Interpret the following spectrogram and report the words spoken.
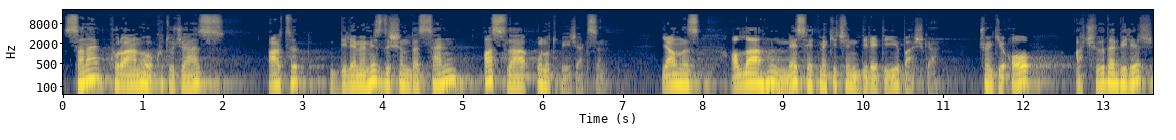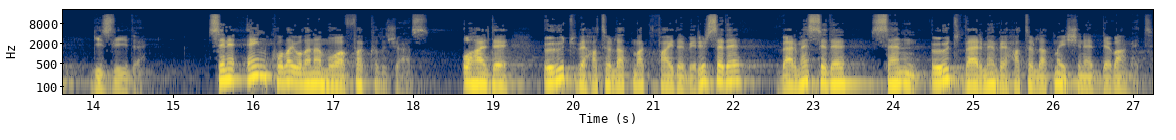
sana Kur'an'ı okutacağız, artık dilememiz dışında sen asla unutmayacaksın. Yalnız Allah'ın neshetmek için dilediği başka. Çünkü O açığı da bilir, gizliyi de. Seni en kolay olana muvaffak kılacağız. O halde öğüt ve hatırlatmak fayda verirse de, vermezse de sen öğüt verme ve hatırlatma işine devam et.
